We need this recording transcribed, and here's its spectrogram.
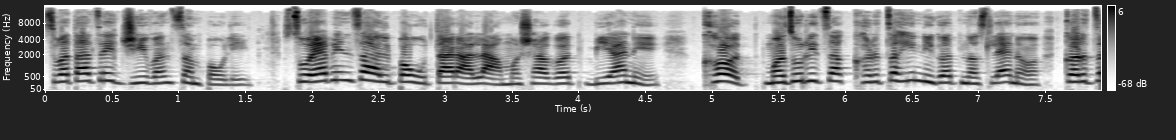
स्वतःचे जीवन संपवले. सोयाबीनचा अल्प उतार आला मशागत बियाणे खत मजुरीचा खर्चही निघत नसल्यानं कर्ज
